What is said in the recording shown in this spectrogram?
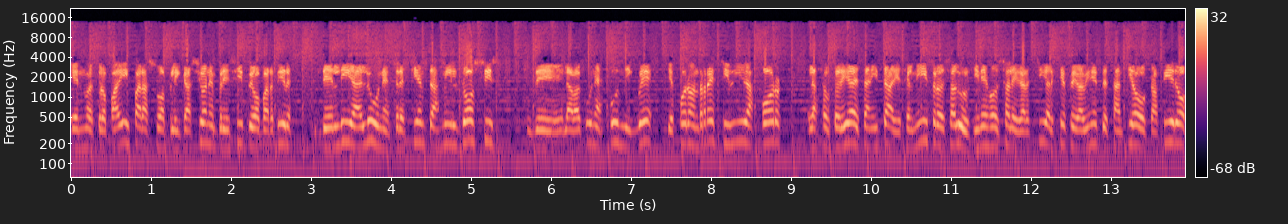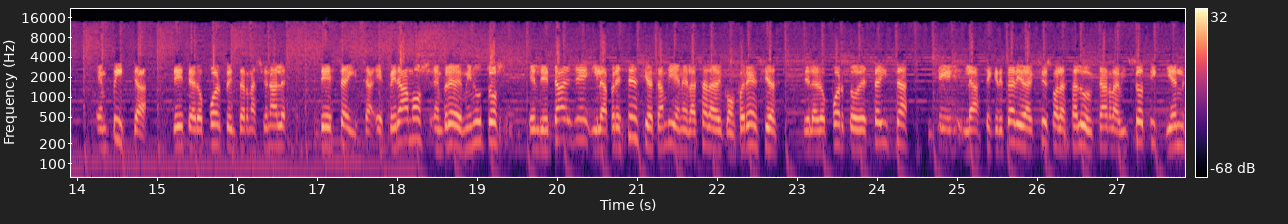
en nuestro país para su aplicación en principio a partir del día lunes. 300.000 dosis de la vacuna Sputnik B que fueron recibidas por las autoridades sanitarias. El ministro de Salud, Inés González García, el jefe de gabinete Santiago Cafiero, en pista de este aeropuerto internacional de Ceiza. Esperamos en breves minutos el detalle y la presencia también en la sala de conferencias del aeropuerto de Ceiza de la secretaria de Acceso a la Salud, Carla Bisotti, quien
